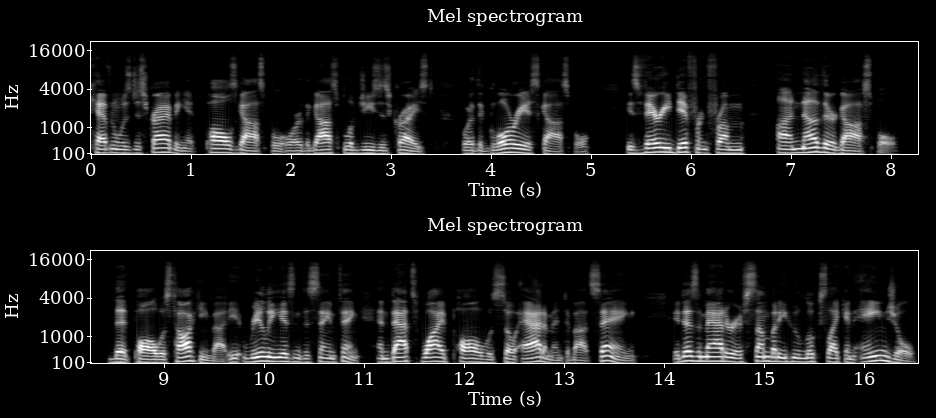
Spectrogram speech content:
Kevin was describing it, Paul's gospel or the gospel of Jesus Christ or the glorious gospel is very different from another gospel that Paul was talking about. It really isn't the same thing. And that's why Paul was so adamant about saying it doesn't matter if somebody who looks like an angel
